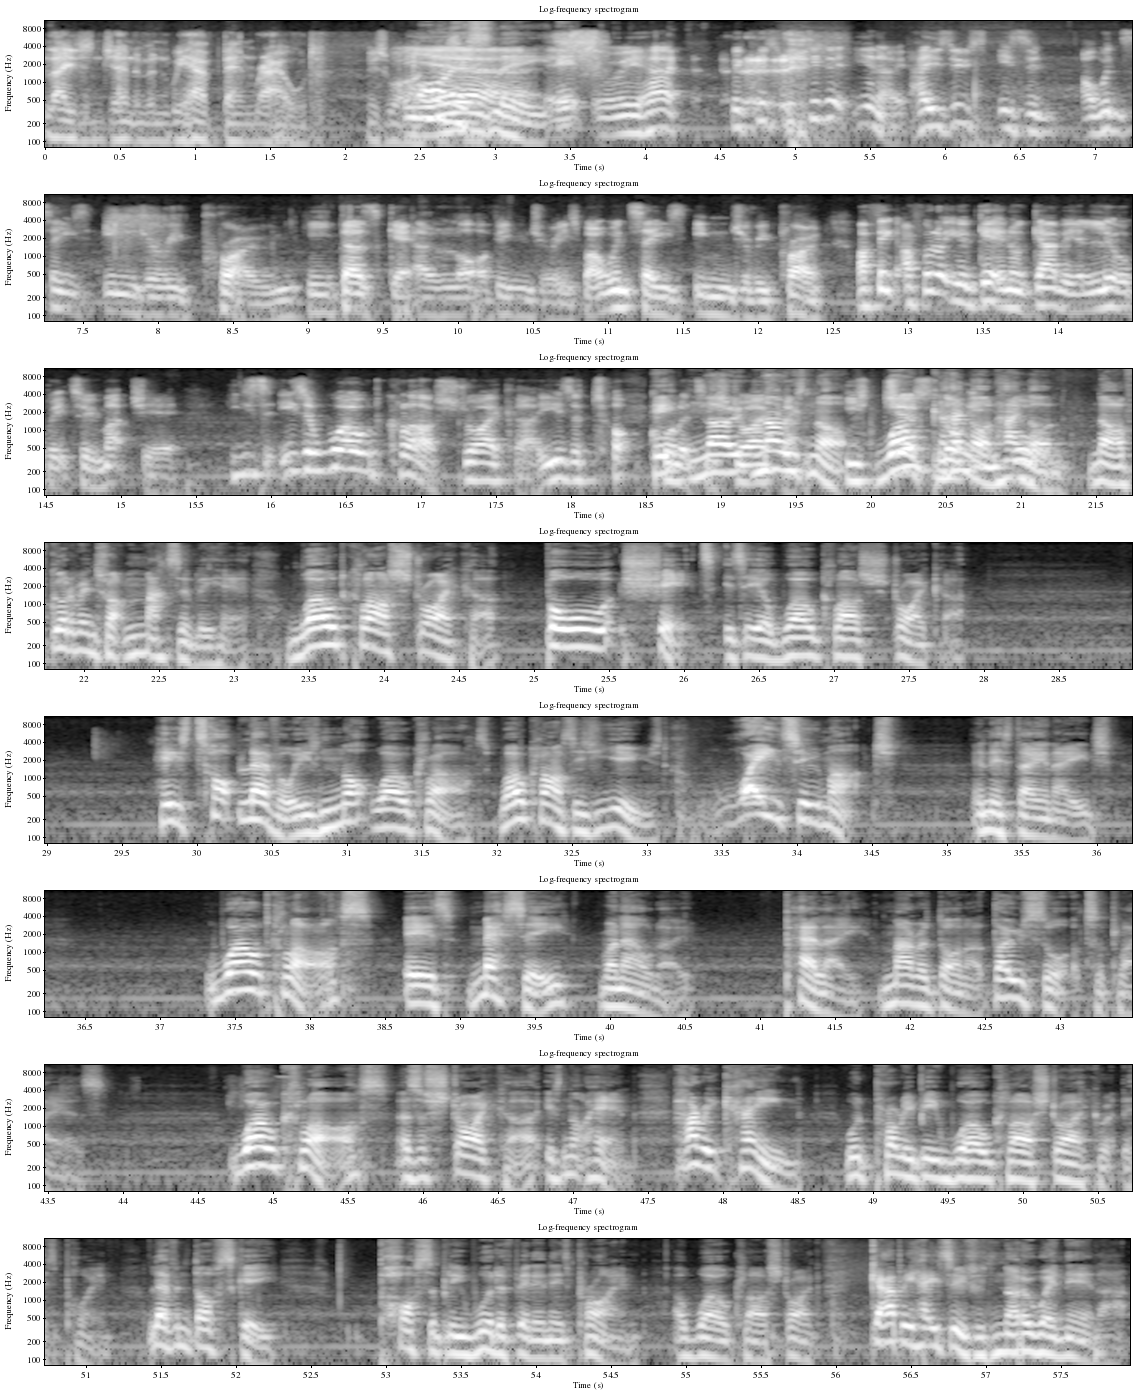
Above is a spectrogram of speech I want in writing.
Ladies and gentlemen, we have Ben Roud as well. Honestly, it, we have because we did it. You know, Jesus isn't. I wouldn't say he's injury prone. He does get a lot of injuries, but I wouldn't say he's injury prone. I think I feel like you're getting on Gabby a little bit too much here. He's he's a world class striker. He is a top He- quality no, striker. no, he's not. He's World, just not hang on, hang on. No, I've got to interrupt massively here. World class striker. Bullshit. Is he a world class striker? He's top level. He's not world class. World class is used way too much in this day and age. World class is Messi, Ronaldo, Pele, Maradona, those sorts of players. World class as a striker is not him. Harry Kane would probably be world class striker at this point. Lewandowski possibly would have been in his prime a world class striker. Gabby Jesus was nowhere near that.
